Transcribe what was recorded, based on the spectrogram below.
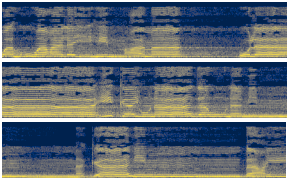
وَهُوَ عَلَيْهِمْ عَمًى ۚ أُولَٰئِكَ يُنَادَوْنَ مِن مَّكَانٍ بَعِيدٍ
